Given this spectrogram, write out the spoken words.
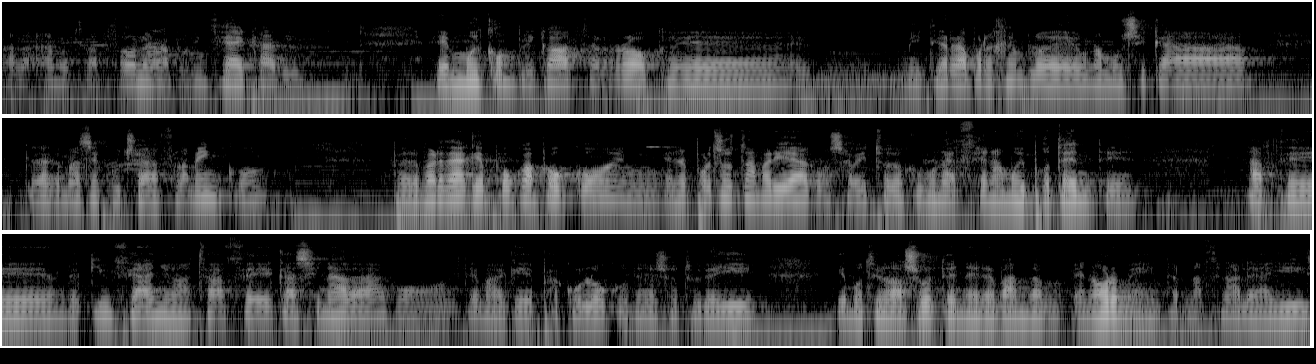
a la- a nuestra zona, a la provincia de Cádiz. Es muy complicado hacer rock. eh, mi tierra, por ejemplo, es una música que la que más se escucha es flamenco, pero es verdad que poco a poco en, en el Puerto de Santa María, como sabéis todos, es como una escena muy potente. Hace de 15 años hasta hace casi nada, con el tema de que Paco Loco tiene su estudio allí y hemos tenido la suerte de tener bandas enormes internacionales allí.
